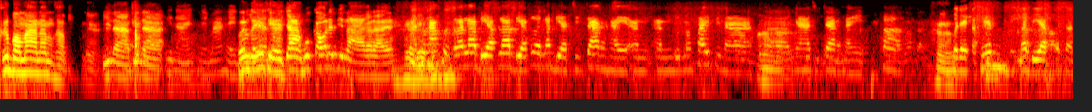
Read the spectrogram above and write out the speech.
คือบอมานํครับเนี่ยพี่นาพี่นาที่ไหนไหนมาให้เพิ่นก็ยังสิให้จ้างผู้เก่าได้พี่นาก็ได้อันข้างคือว่าระเบียบระเบียบเออระเบียบสิจ้างให้อันอันบุญมาไฟปีนาเอ่องาสิจ้างให้ครับบ่ได้กระเพ่นระเบียบว่าซั่น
